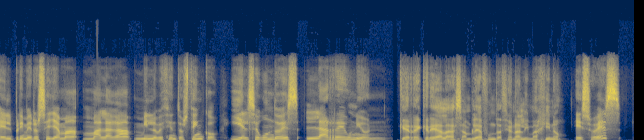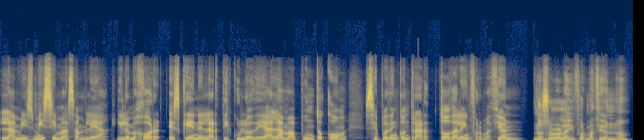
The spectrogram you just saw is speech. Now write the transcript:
el primero se llama Málaga 1905 y el segundo es La Reunión. Que recrea la Asamblea Fundacional, imagino. Eso es, la mismísima asamblea. Y lo mejor es que en el artículo de alama.com se puede encontrar toda la información. No solo la información, ¿no?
